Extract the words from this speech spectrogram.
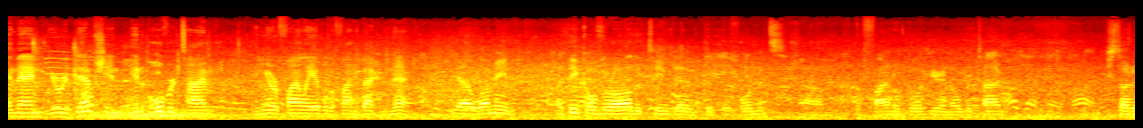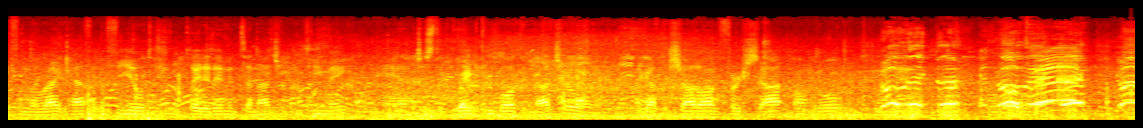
and then your redemption in overtime and you were finally able to find the back of the net. Yeah, well, I mean, I think overall the team did a good performance. Um, the final goal here in overtime, we started from the right half of the field. We played it in into Nacho, my teammate, and just a breakthrough ball to Nacho. And I got the shot on, first shot on goal. Go Victor! Go Victor! Go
